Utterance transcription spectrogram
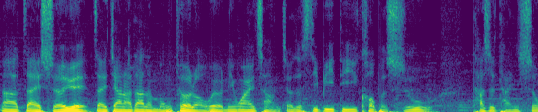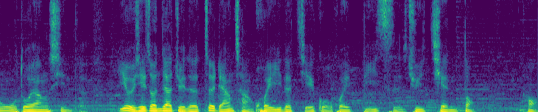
那在十二月在加拿大的蒙特娄会有另外一场叫做 CBD COP 十五，它是谈生物多样性的。也有一些专家觉得这两场会议的结果会彼此去牵动，吼，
